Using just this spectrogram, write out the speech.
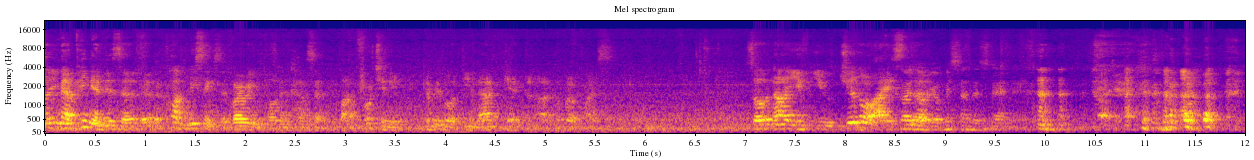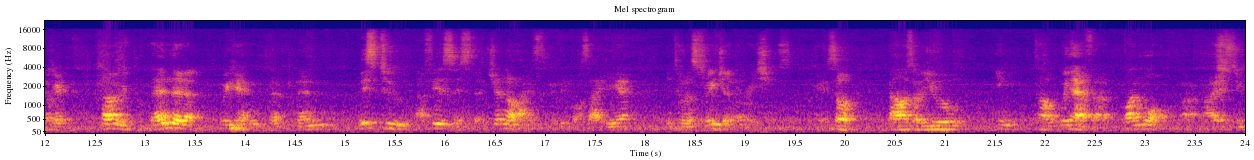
so in my opinion, this, uh, the, the quark is a very important concept, but unfortunately, Cabibbo did not get the uh, Nobel Prize. So now if you generalize... Because of your misunderstanding. okay. Now, then the we can then these two physicists generalize Cabibbo's idea into the three generations. Okay, so now so you in, uh, we have uh, one more uh, ISU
